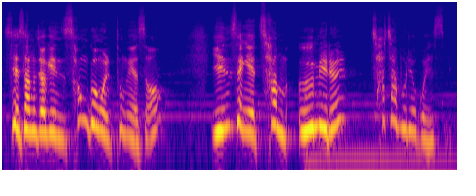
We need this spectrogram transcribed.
세상적인 성공을 통해서 인생의 참 의미를 찾아보려고 했습니다.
